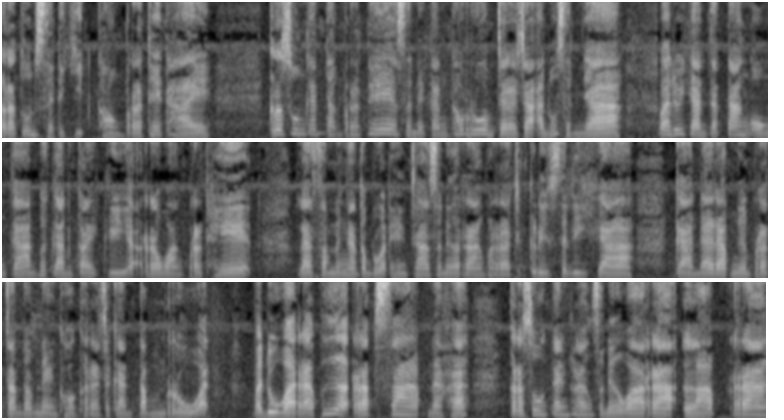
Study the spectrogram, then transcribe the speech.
กระตุ้นเศรษฐกิจของประเทศไทย กระทรวงการต่างประเทศเสนอการเข้าร่วมเจรจาอนุสัญญา ว่าด้วยการจัดตั้งองค์การเพื่อการไกล่เกลี่ยระหว่างประเทศ และสำนักงานตำรวจแห่งชาติเสนอร่างพระราชกฤษฎีกา การได้รับเงินประจำตำแหน่งของข้าราชการตำรวจ มาดูวาระเพื่อรับทราบนะคะ กระทรวงการคลังเสนอวาระรับร่าง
